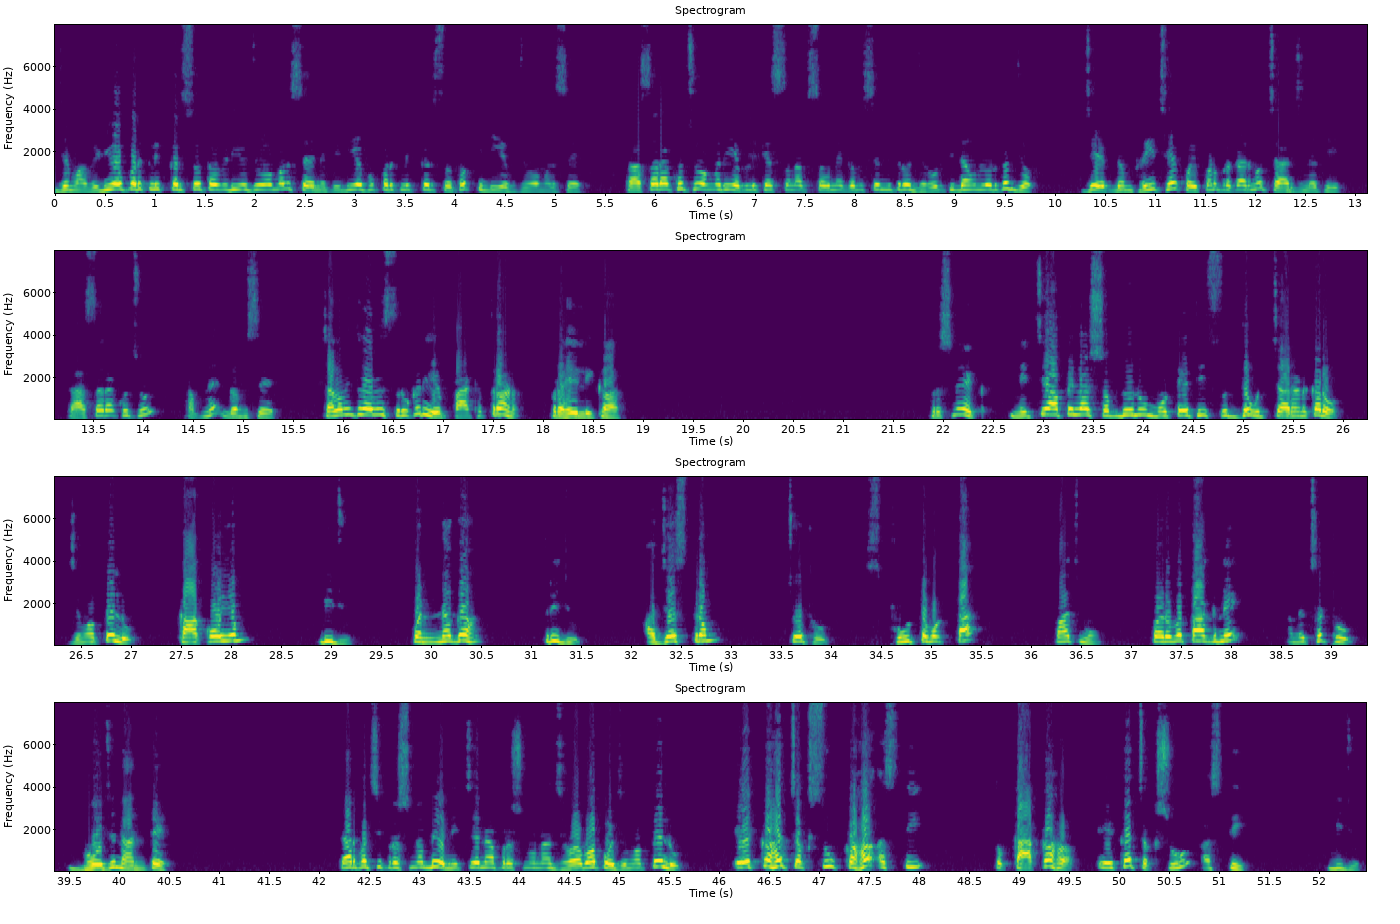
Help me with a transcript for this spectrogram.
જેમાં વીડિયો પર ક્લિક કરશો તો વીડિયો જોવા મળશે અને પીડીએફ ઉપર ક્લિક કરશો તો પીડીએફ જોવા મળશે. તો આશા રાખું છું અમારી એપ્લિકેશન આપ સૌને ગમશે. મિત્રો, જરૂરથી ડાઉનલોડ કરજો. જે એકદમ ફ્રી છે, કોઈ પણ પ્રકારનો ચાર્જ નથી. તો આશા રાખું છું આપને ગમશે. ચાલો મિત્રો, હવે શરૂ કરીએ પાઠ ત્રણ, પ્રહેલિકા. પ્રશ્ન એક, નીચે આપેલા શબ્દોનું મોટેથી શુદ્ધ ઉચ્ચારણ કરો. જેમાં પેલું કાકોયમ, બીજું પન્નગહ ત્રીજું, અજસ્ત્રમ. ચોથું, સ્ફુટવક્તા. પાંચમું, પર્વતાગ્ને. અને છઠ્ઠું, ભોજનાંતે. ત્યાર પછી પ્રશ્ન બે, નીચેના પ્રશ્નોના જવાબ આપો, જેમાં પહેલું એકહ ચક્ષુ કહ અસ્તિ. તો કાકહ, એક ચક્ષુ અસ્તિ. બીજું,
